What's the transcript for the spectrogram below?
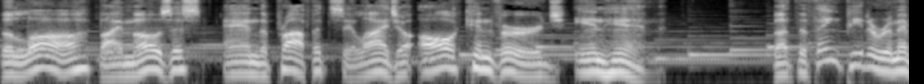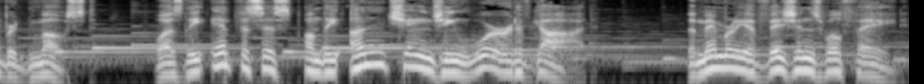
The law by Moses and the prophets Elijah all converge in him. But the thing Peter remembered most was the emphasis on the unchanging Word of God. The memory of visions will fade,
